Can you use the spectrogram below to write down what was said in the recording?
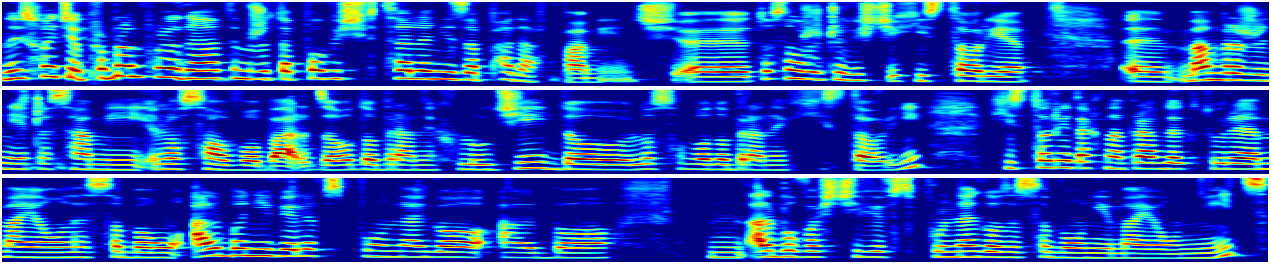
No i słuchajcie, problem polega na tym, że ta powieść wcale nie zapada w pamięć. E, to są rzeczywiście historie, e, mam wrażenie czasami losowo bardzo dobranych ludzi, do losowo dobranych historii. Historie tak naprawdę, które mają ze sobą albo niewiele wspólnego, albo albo właściwie wspólnego ze sobą nie mają nic.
